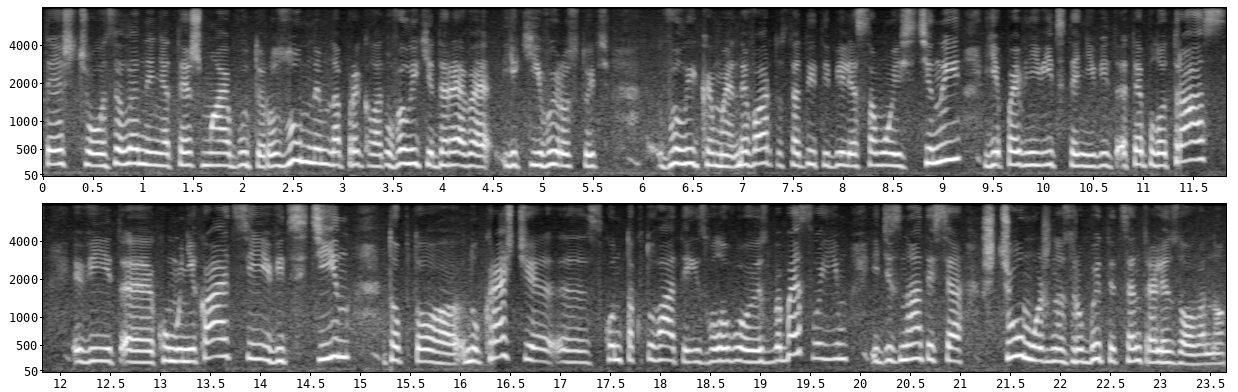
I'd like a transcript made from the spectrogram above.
те, що зеленення теж має бути розумним. Наприклад, великі дерева, які виростуть. Великими не варто садити біля самої стіни. Є певні відстані від теплотрас, від е, комунікацій, від стін. Тобто, ну краще е, сконтактувати із головою СББ своїм і дізнатися, що можна зробити централізовано.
